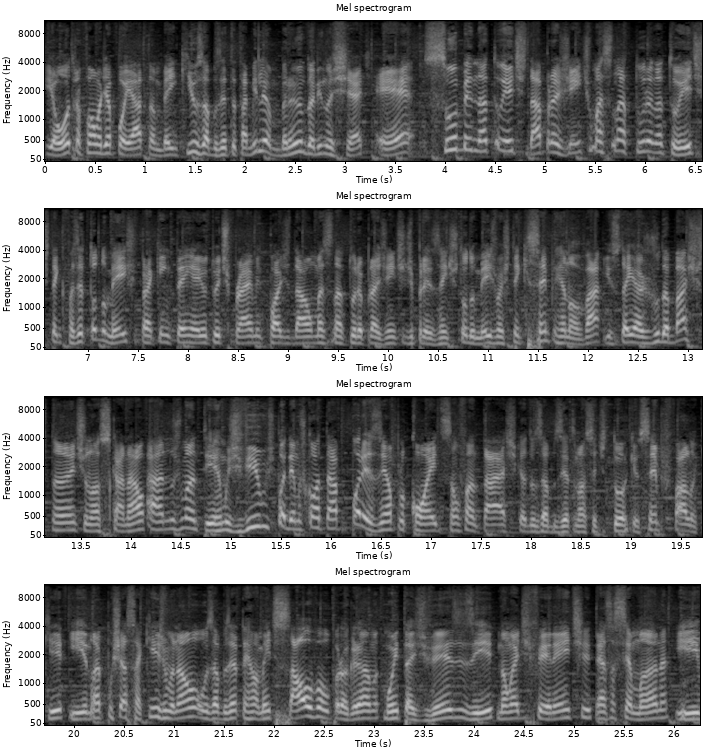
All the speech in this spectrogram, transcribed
E a outra forma de apoiar também, que o Zabuzeta tá me lembrando ali no chat, é sub na Twitch. Dá pra gente uma assinatura na Twitch, tem que fazer todo mês. Pra quem tem aí o Twitch Prime, pode dar uma assinatura pra gente de presente todo mês, mas tem que sempre renovar. Isso daí ajuda bastante o nosso canal a nos mantermos vivos. Podemos contar, por exemplo, com a edição fantástica do Zabuzeta, nosso editor, que eu sempre falo aqui. E não é puxar saquismo, não. O Zabuzeta realmente salva o programa muitas vezes e não é diferente nessa semana. E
